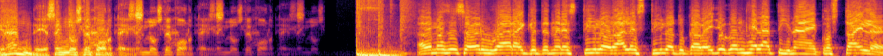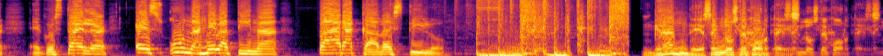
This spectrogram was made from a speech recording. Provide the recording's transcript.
Grandes en los deportes. los deportes. Además de saber jugar, hay que tener estilo. Dale estilo a tu cabello con gelatina Eco Styler. Eco Styler es una gelatina para cada estilo. Grandes en los deportes. los deportes.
